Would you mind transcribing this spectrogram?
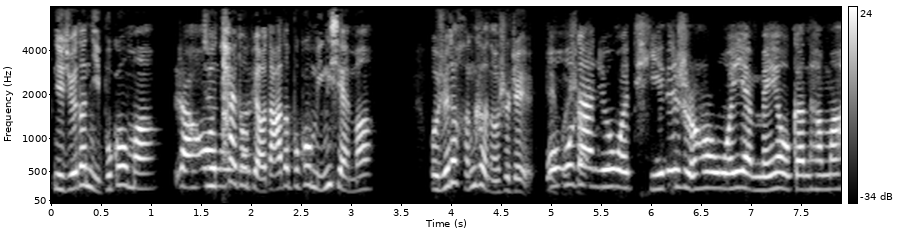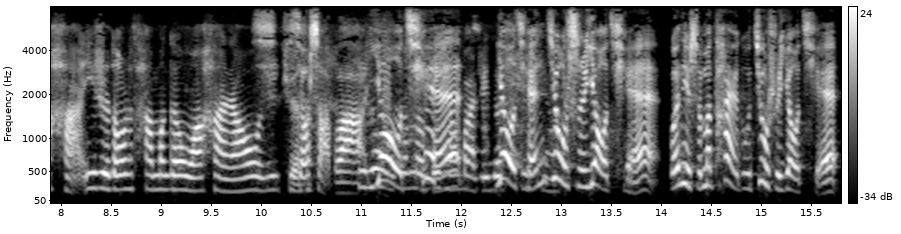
你觉得你不够吗？然后就态度表达的不够明显吗？我觉得很可能是这。我我感觉我提的时候我也没有跟他们喊，一直都是他们跟我喊，然后我就觉得小傻瓜要钱要钱就是要钱，管你什么态度就是要钱。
